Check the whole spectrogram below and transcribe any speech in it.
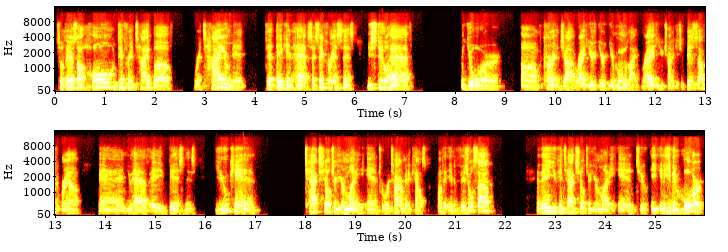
So there's a whole different type of retirement that they can have. So say for instance, you still have your um, current job, right? You're, you're moonlight, right? And you're trying to get your business off the ground and you have a business. You can tax shelter your money into retirement accounts on the individual side. And then you can tax shelter your money into and even more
